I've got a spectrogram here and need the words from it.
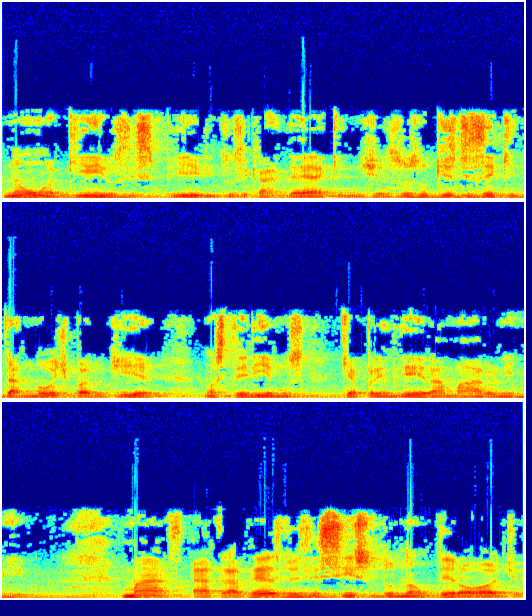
Não aqui os espíritos e Kardec, e Jesus não quis dizer que da noite para o dia nós teríamos que aprender a amar o inimigo. Mas é através do exercício do não ter ódio,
